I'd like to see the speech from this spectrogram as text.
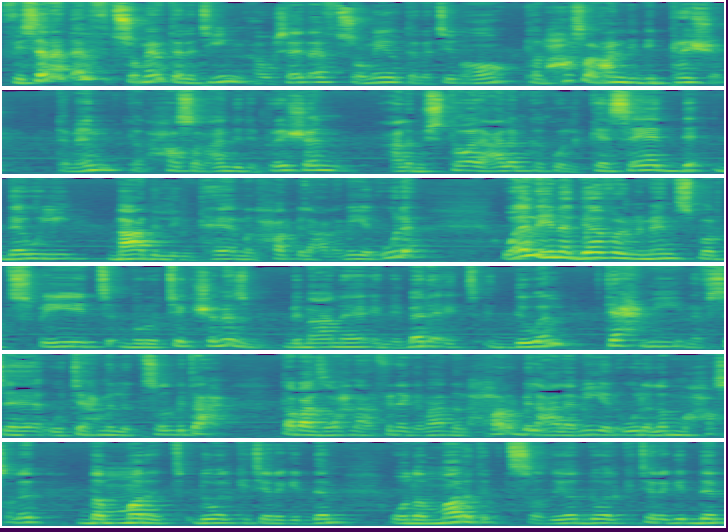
في سنة 1930 أو سنة 1930 آه كان حصل عندي depression تمام؟ كان حصل عندي depression على مستوى العالم ككل كساد دولي بعد الانتهاء من الحرب العالمية الأولى وقال هنا governments participate protectionism بمعنى إن بدأت الدول تحمي نفسها وتحمي الاقتصاد بتاعها. طبعا زي ما إحنا عارفين يا جماعة إن الحرب العالمية الأولى لما حصلت دمرت دول كتيرة جدا ودمرت اقتصاديات دول كتيرة جدا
